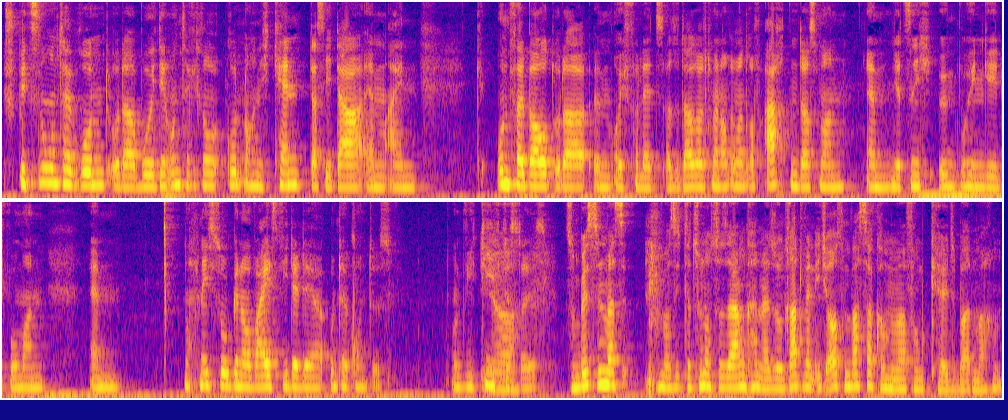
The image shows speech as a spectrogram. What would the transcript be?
spitzen Untergrund oder wo ihr den Untergrund noch nicht kennt, dass ihr da ähm, einen Unfall baut oder ähm, euch verletzt. Also da sollte man auch immer darauf achten, dass man ähm, jetzt nicht irgendwo hingeht, wo man ähm, noch nicht so genau weiß, wie der, der Untergrund ist und wie tief ja. das da ist. So ein bisschen was, was ich dazu noch so sagen kann, also gerade wenn ich aus dem Wasser komme, immer vom Kältebad machen,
